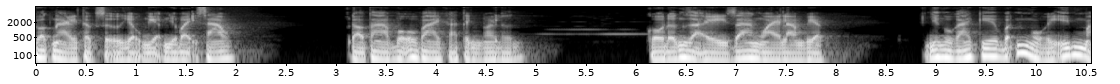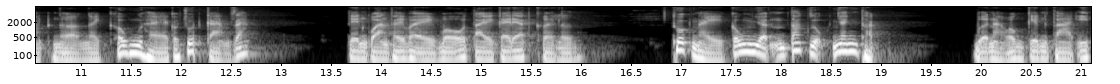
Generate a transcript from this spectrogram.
Thuốc này thực sự hiệu nghiệm như vậy sao? Lão ta vỗ vai khả tình nói lớn. Cô đứng dậy ra ngoài làm việc, Nhưng cô gái kia vẫn ngồi im mặt ngờ ngạch Không hề có chút cảm giác. Tiền quan thấy vậy vỗ tay cây đét cười lớn. Thuốc này công nhận tác dụng nhanh thật. Bữa nào ông kiếm ta ít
